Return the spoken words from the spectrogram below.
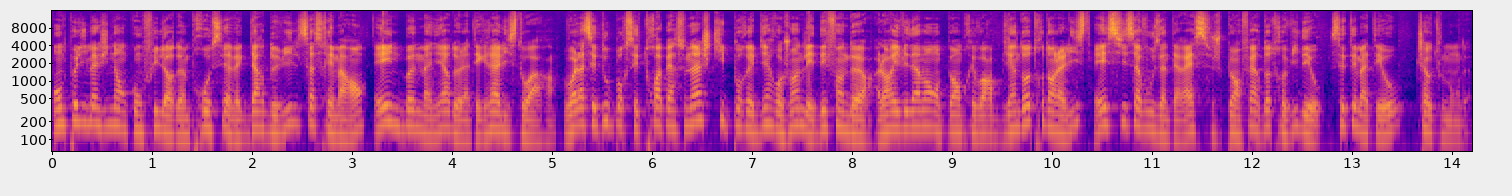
On peut l'imaginer en conflit lors d'un procès avec Daredevil, ça serait marrant, et une bonne manière de l'intégrer à l'histoire. Voilà c'est tout pour ces trois personnages qui pourraient bien rejoindre les Defenders. Alors évidemment, on peut en prévoir bien d'autres dans la liste, et si ça vous intéresse, je peux en faire d'autres vidéos. C'était Mathéo, ciao tout le monde.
